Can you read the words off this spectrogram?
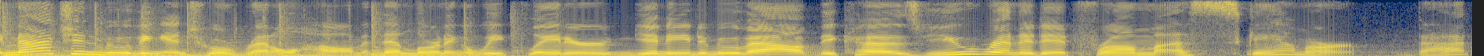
Imagine moving into a rental home and then learning a week later you need to move out because you rented it from a scammer. That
